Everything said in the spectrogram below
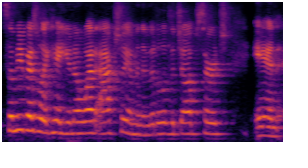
some of you guys are like, hey, you know what? Actually, I'm in the middle of a job search and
